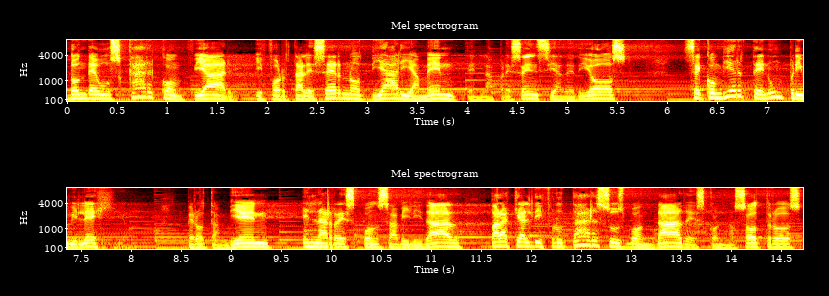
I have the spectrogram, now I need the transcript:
donde buscar confiar y fortalecernos diariamente en la presencia de Dios se convierte en un privilegio, pero también en la responsabilidad para que al disfrutar sus bondades con nosotros,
